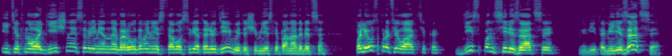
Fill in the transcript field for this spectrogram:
и технологичное современное оборудование с того света людей вытащим, если понадобится. Плюс профилактика, диспансеризация, витаминизация.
